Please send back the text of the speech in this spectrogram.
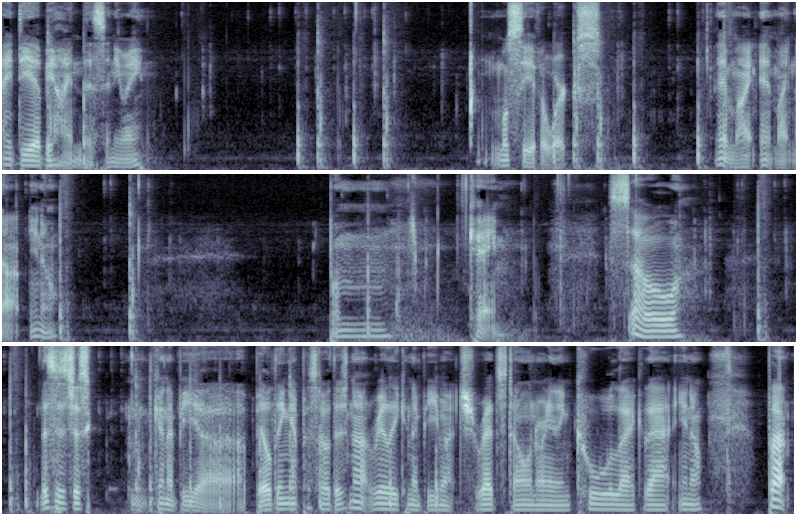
idea behind this anyway. We'll see if it works. It might, it might not, you know. Boom. Okay. So, this is just gonna be a building episode. There's not really gonna be much redstone or anything cool like that, you know. But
